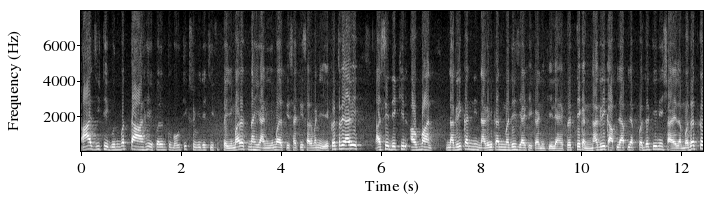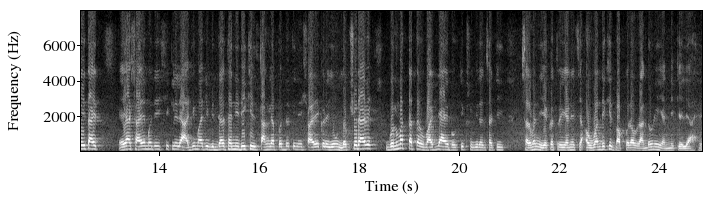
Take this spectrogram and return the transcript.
आज इथे गुणवत्ता आहे परंतु भौतिक सुविधेची फक्त इमारत नाही आणि इमारतीसाठी सर्वांनी एकत्र यावे असे देखील आव्हान नागरिकांनी नागरिकांमध्येच या ठिकाणी केले आहे. प्रत्येक नागरिक आपल्या आपल्या पद्धतीने शाळेला मदत करीत आहेत. या शाळेमध्ये शिकलेल्या आजी माजी विद्यार्थ्यांनी देखील चांगल्या पद्धतीने शाळेकडे येऊन लक्ष द्यावे. गुणवत्ता तर वाढली आहे. भौतिक सुविधांसाठी सर्वांनी एकत्र येण्याचे आव्हान देखील बापूराव रांदवणे यांनी केले आहे.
